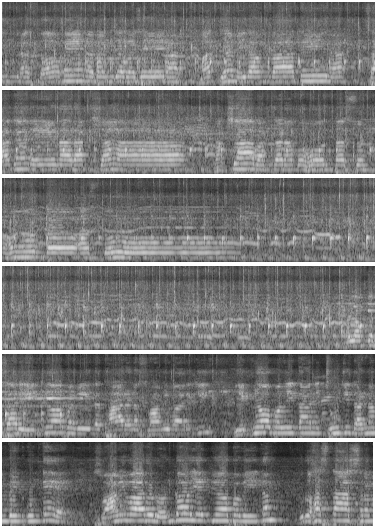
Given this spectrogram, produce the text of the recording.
ఇంద్ర సోమేన పంచదశేన మధ్యమిదం వాతేన సగరేణ రక్ష రక్షాబంధన ముహూర్త సుముహూర్తో అస్తు ఒక్కసారి యజ్ఞోపవీత ధారణ స్వామివారికి యజ్ఞోపవీతాన్ని చూచి దండం పెట్టుకుంటే స్వామివారు రెండో యజ్ఞోపవీతం గృహస్థాశ్రమ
